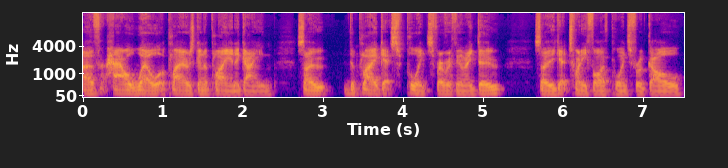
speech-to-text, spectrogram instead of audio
of how well a player is going to play in a game. So the player gets points for everything they do. So you get 25 points for a goal,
